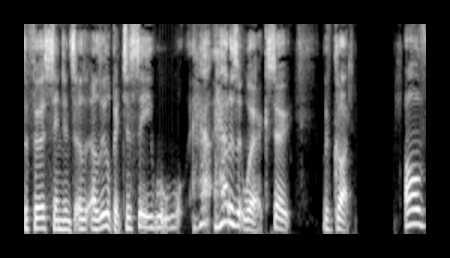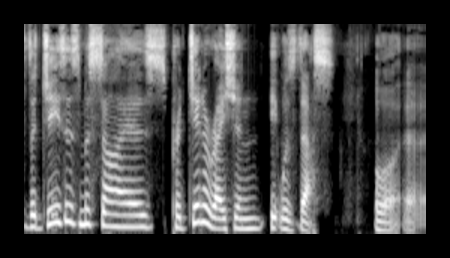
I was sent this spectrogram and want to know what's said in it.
the first sentence a, a little bit to see well, how, how does it work. So we've got of the Jesus Messiah's progeneration, it was thus, or uh,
